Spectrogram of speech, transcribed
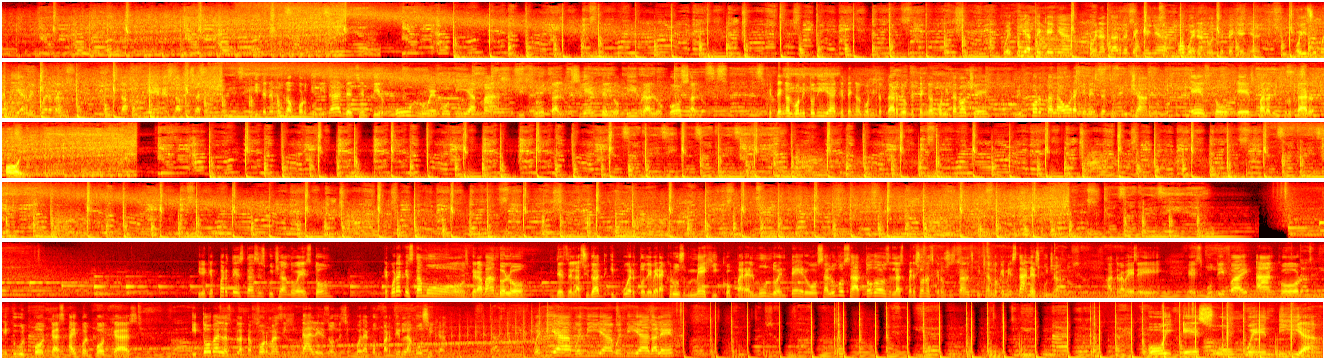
Buen día pequeña, buena tarde pequeña o buena noche pequeña. Hoy es un buen día, recuerda. Estamos bien, estamos aquí y tenemos la oportunidad de sentir un nuevo día más. Disfrútalo, siéntelo, víbralo, gózalo. Que tengas bonito día, que tengas bonita tarde o que tengas bonita noche. No importa la hora que me estés escuchando. Esto es para disfrutar hoy. Qué parte estás escuchando esto? Recuerda que estamos grabándolo desde la ciudad y puerto de Veracruz, México, para el mundo entero. Saludos a todas las personas que nos están escuchando, que me están escuchando a través de Spotify, Anchor, eh, Google Podcast, Apple Podcast y todas las plataformas digitales donde se pueda compartir la música. Buen día, buen día, buen día, dale. Hoy es un buen día.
